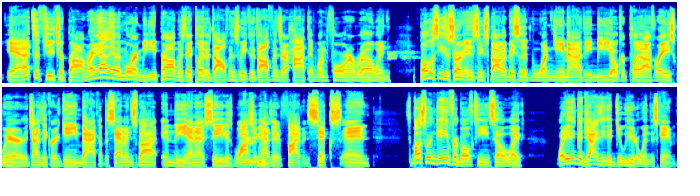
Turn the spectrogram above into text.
Yeah, that's a future problem. Right now, they have a more immediate problem because they play the Dolphins week. The Dolphins are hot. They've won four in a row. And both of these are sort of an interesting spot. They're basically one game out of a mediocre playoff race where the Giants are a game back at the seven spot in the NFC because Washington mm-hmm. has it at five and six. And it's a must win game for both teams. So, like, what do you think the Giants need to do here to win this game?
